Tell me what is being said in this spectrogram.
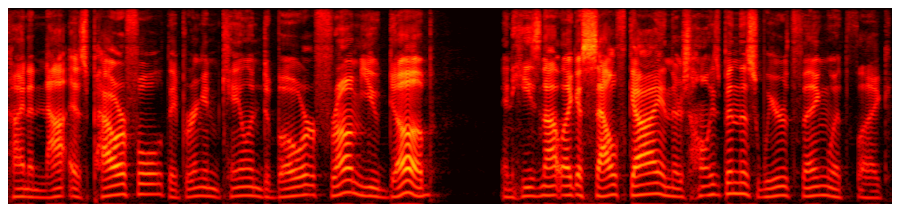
kind of not as powerful. They bring in Kalen DeBoer from UW, and he's not like a South guy. And there's always been this weird thing with, like,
